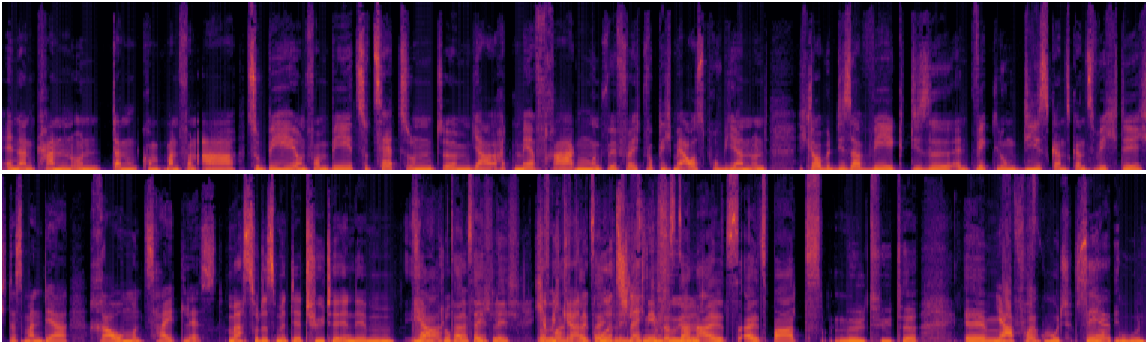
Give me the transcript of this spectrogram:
ändern kann. Und dann kommt man von A zu B und von B zu Z und äh, ähm, ja, hat mehr Fragen und will vielleicht wirklich mehr ausprobieren. Und ich glaube, dieser Weg, diese Entwicklung, die ist ganz, ganz wichtig, dass man der Raum und Zeit lässt. Machst du das mit der Tüte in dem Ja, tatsächlich. Ich habe mich gerade kurz schlecht gefühlt. Ich nehme das dann als, als Badmülltüte. Ähm, ja, voll gut. Sehr gut.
